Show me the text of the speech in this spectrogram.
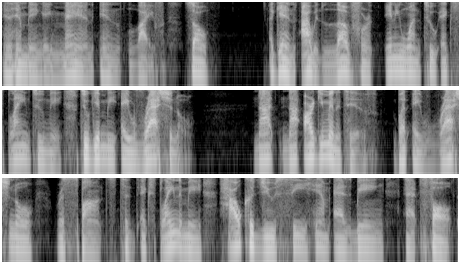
and him being a man in life. So, Again, I would love for anyone to explain to me, to give me a rational, not not argumentative, but a rational response to explain to me how could you see him as being at fault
